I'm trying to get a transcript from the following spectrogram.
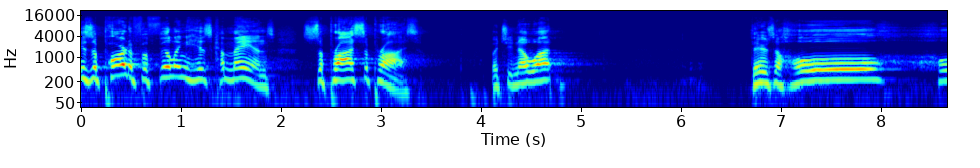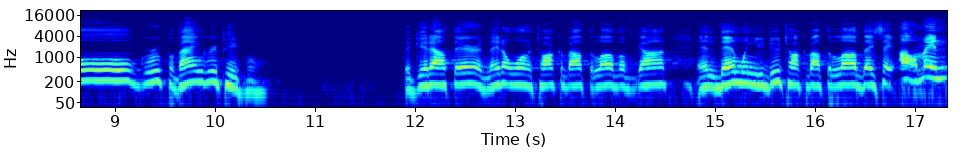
is a part of fulfilling his commands. Surprise, surprise. But you know what? There's a whole, whole group of angry people that get out there and they don't want to talk about the love of God. And then when you do talk about the love, they say, oh man,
